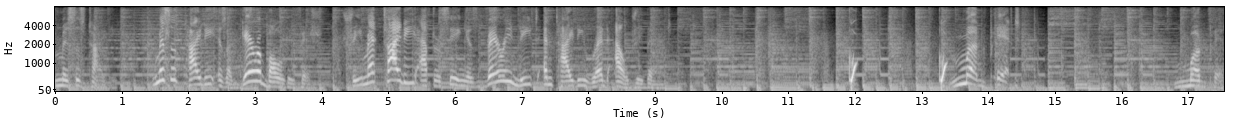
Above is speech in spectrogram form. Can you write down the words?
Mrs. Tidy. Mrs. Tidy is a Garibaldi fish. She met Tidy after seeing his very neat and tidy red algae bed. Mud pit. Mud pit.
